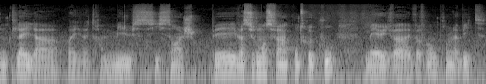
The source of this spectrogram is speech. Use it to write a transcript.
Donc là, il a, ouais, il va être à 1600 HP. Il va sûrement se faire un contre-coup, mais il va, il va vraiment prendre la bite.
